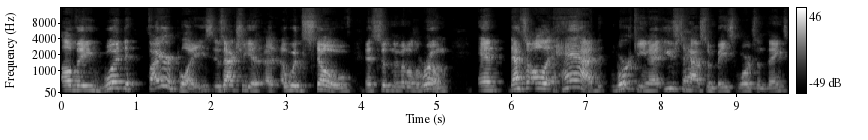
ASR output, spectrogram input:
of a wood fireplace. It was actually a, a, a wood stove that stood in the middle of the room. And that's all it had working. It used to have some baseboards and things.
